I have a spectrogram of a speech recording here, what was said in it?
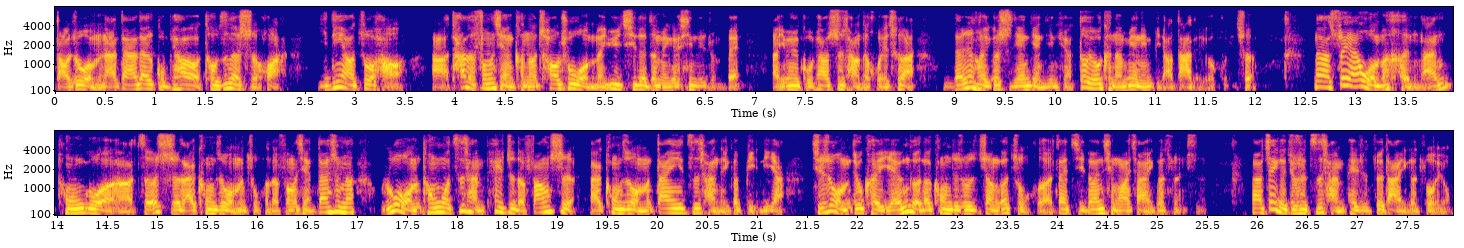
导致我们呢，大家在股票投资的时候啊，一定要做好啊它的风险可能超出我们预期的这么一个心理准备。啊，因为股票市场的回撤啊，你在任何一个时间点进去都有可能面临比较大的一个回撤。那虽然我们很难通过啊择时来控制我们组合的风险，但是呢，如果我们通过资产配置的方式来控制我们单一资产的一个比例啊，其实我们就可以严格的控制住整个组合在极端情况下一个损失。那这个就是资产配置最大一个作用。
